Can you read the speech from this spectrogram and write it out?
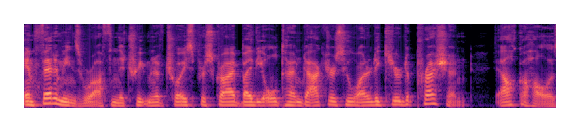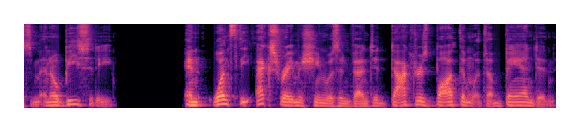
Amphetamines were often the treatment of choice prescribed by the old time doctors who wanted to cure depression, alcoholism, and obesity. And once the x ray machine was invented, doctors bought them with abandon,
